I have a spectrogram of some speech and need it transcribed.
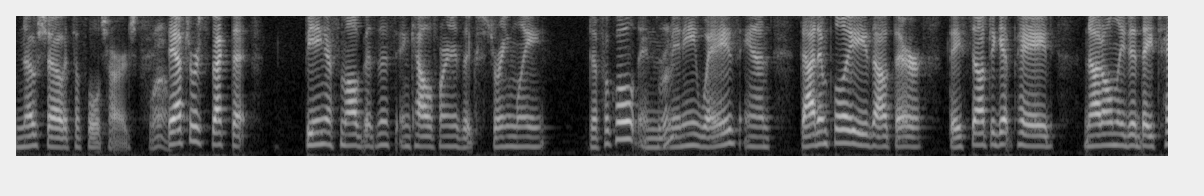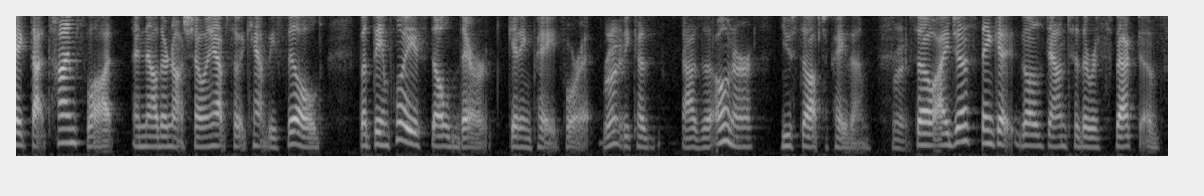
no show, it's a full charge. Wow. They have to respect that being a small business in California is extremely difficult in Right. many ways. And that employees out there, they still have to get paid. Not only did they take that time slot and now they're not showing up, so it can't be filled, but the employee is still there getting paid for it. Right. Because as the owner, you still have to pay them. Right. So I just think it goes down to the respect of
